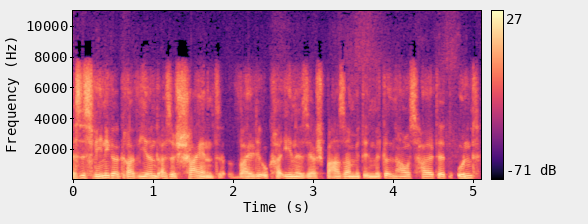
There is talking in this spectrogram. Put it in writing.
Es ist weniger gravierend, als es scheint, weil die Ukraine sehr sparsam mit den Mitteln haushaltet und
